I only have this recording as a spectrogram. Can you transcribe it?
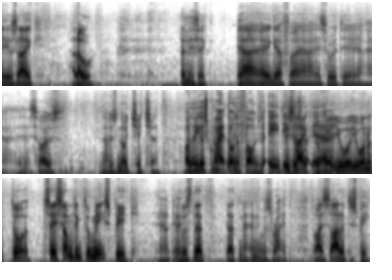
he was like, "Hello," and he's like, "Yeah, hey Gaff, uh, it's Ruud here." Yeah, yeah. So I was, no, there's no chit chat. Oh no, he goes quiet No, on the phone. He, he He's just like, yeah. "Okay, you you want to say something to me? Speak." Yeah, okay. It was that that man, and he was right. So I started to speak.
